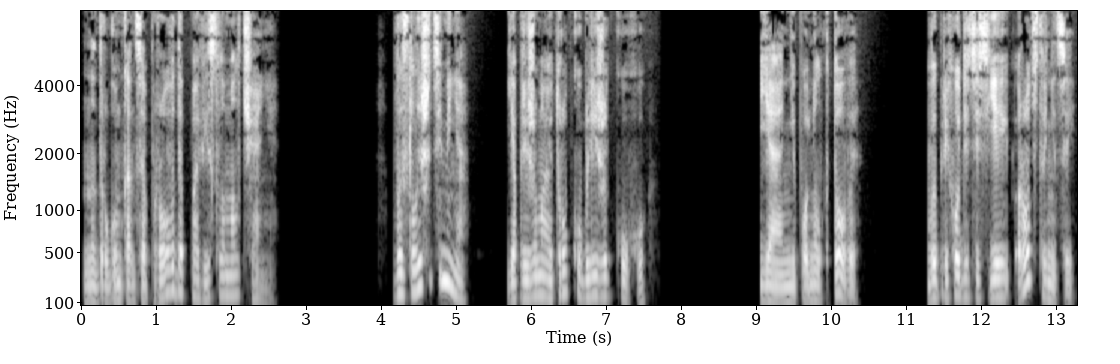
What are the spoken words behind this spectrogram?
На другом конце провода повисло молчание. «Вы слышите меня?» Я прижимаю трубку ближе к уху. «Я не понял, кто вы. Вы приходите с ей родственницей?»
